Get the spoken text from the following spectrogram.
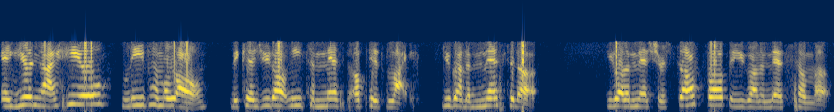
and you're not healed, leave him alone because you don't need to mess up his life. You're gonna mess it up. You're gonna mess yourself up and you're gonna mess him up.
